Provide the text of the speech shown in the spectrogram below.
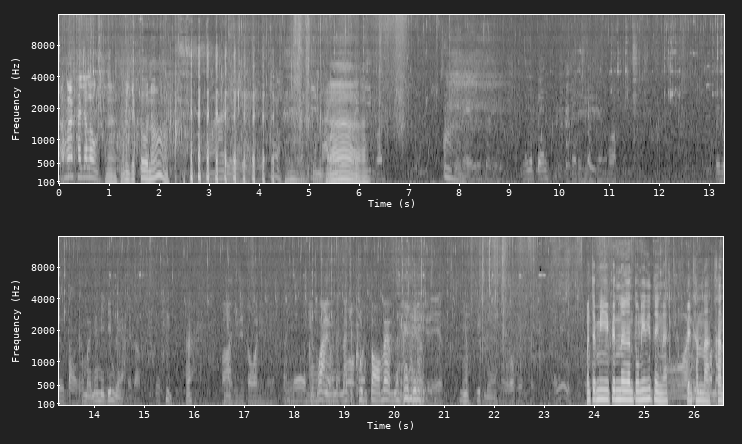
เอามาใครจะลงอ่ามีจักรโตัวเนาะอ่าไม่จำเป็นทำไมไม่มีดิ้นเลยอะฮะผมว่าอย่างนั้นน่ะน่าจะคลุมตอแม่มเลยคิดเลยมันจะมีเป็นเนินตรงนี้นิดนึงนะเป็นคันนะคัน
